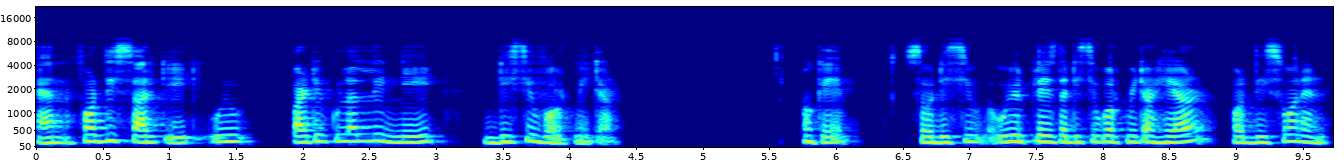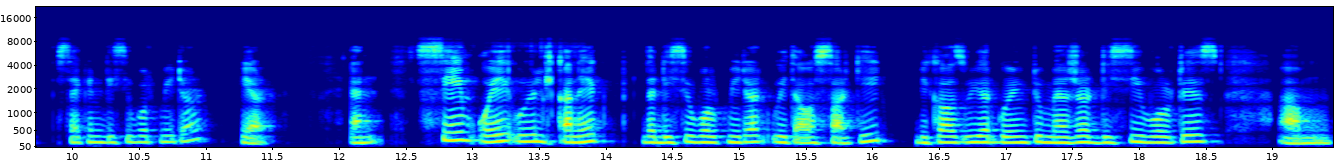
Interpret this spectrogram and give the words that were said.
and for this circuit we particularly need DC voltmeter. Okay, so DC we will place the DC voltmeter here for this one and second DC voltmeter here and same way we will connect the DC voltmeter with our circuit because we are going to measure DC voltage um,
